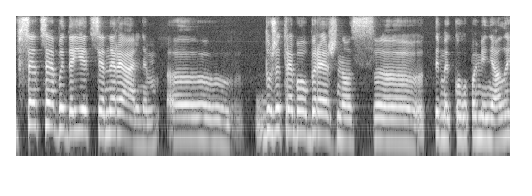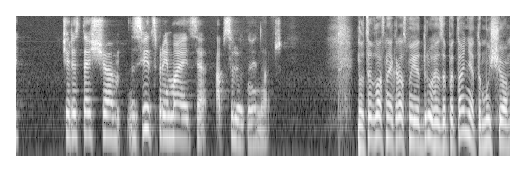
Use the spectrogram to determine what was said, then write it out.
Все це видається нереальним. Е, Дуже треба обережно з е, тими, кого поміняли, через те, що світ сприймається абсолютно інакше. Ну, це власне якраз моє друге запитання, тому що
